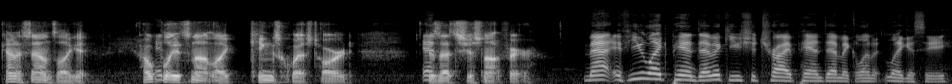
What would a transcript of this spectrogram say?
Kind of sounds like it. Hopefully, it's, it's not like King's Quest hard, because that's just not fair. Matt, if you like Pandemic, you should try Pandemic Le- Legacy.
